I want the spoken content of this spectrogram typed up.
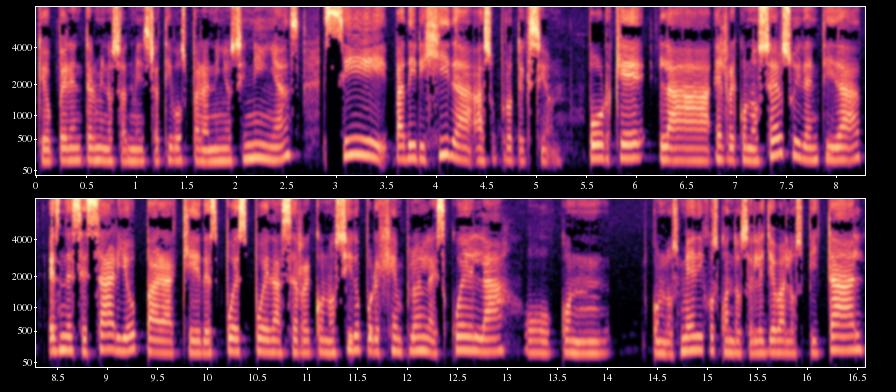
que opera en términos administrativos para niños y niñas sí va dirigida a su protección porque el reconocer su identidad es necesario para que después pueda ser reconocido, por ejemplo, en la escuela o con con los médicos cuando se le lleva al hospital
